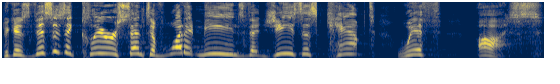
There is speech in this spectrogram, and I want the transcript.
Because this is a clearer sense of what it means that Jesus camped with us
